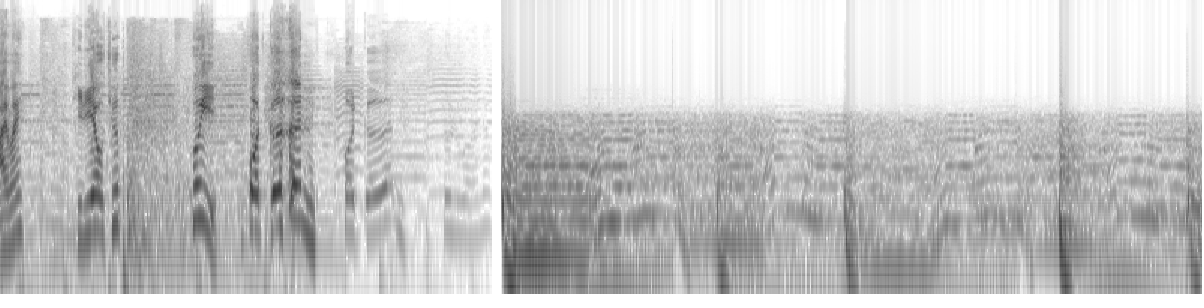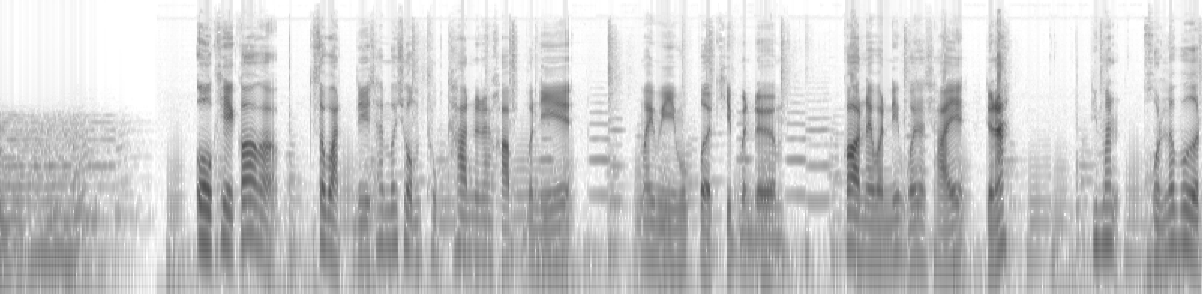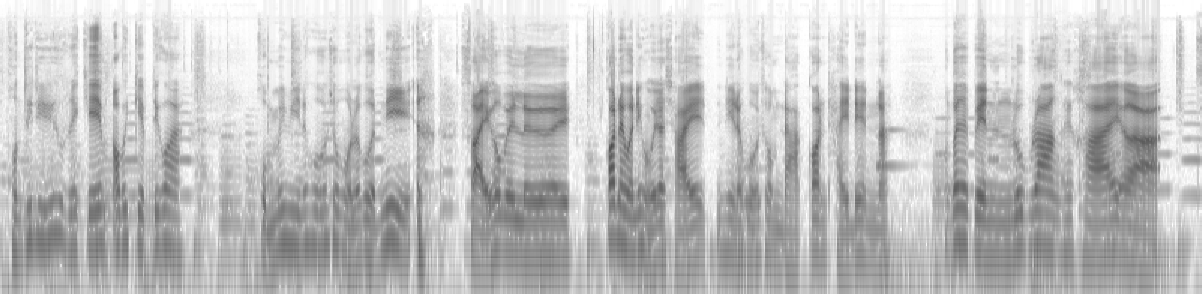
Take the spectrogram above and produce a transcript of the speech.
ตายไหม ทีเดียวชึบเฮ้ยโหดเกินโหดเกินรัวๆนะโอเคก็สวัสดีท่านผู้ชมทุกท่านด้วยนะครับ วันนี้ไม่มีมุกเปิดคลิปเหมือนเดิม ก็ในวันนี้ผมก็จะใช้ เดี๋ยวนะ นี่มันผลระเบิดผลที่ดีที่สุดในเกมเอาไปเก็บดีกว่า ผมไม่มีนะคุณผู้ชมผลระเบิดนี่ ใส่เข้าไปเลย ก็ในวันนี้ผมก็จะใช้นี่นะคุณผู้ชมดากอนไทเดนนะ มันก็จะเป็นรูปร่างคล้ายๆเอ่อ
